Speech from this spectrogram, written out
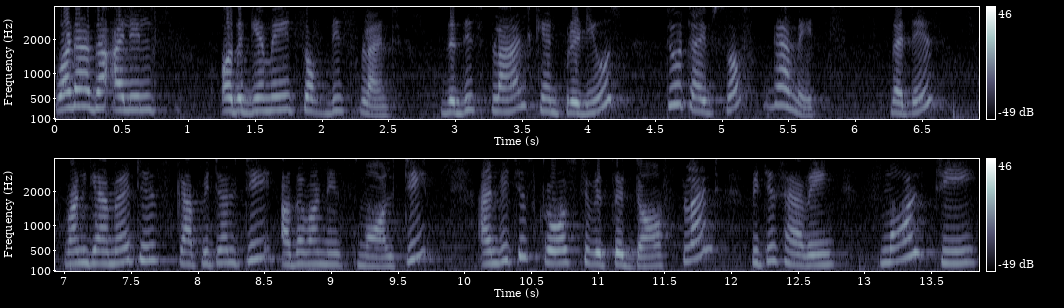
what are the alleles or the gametes of this plant? That this plant can produce two types of gametes that is one gamete is capital T other one is small t and which is crossed with the dwarf plant which is having small t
